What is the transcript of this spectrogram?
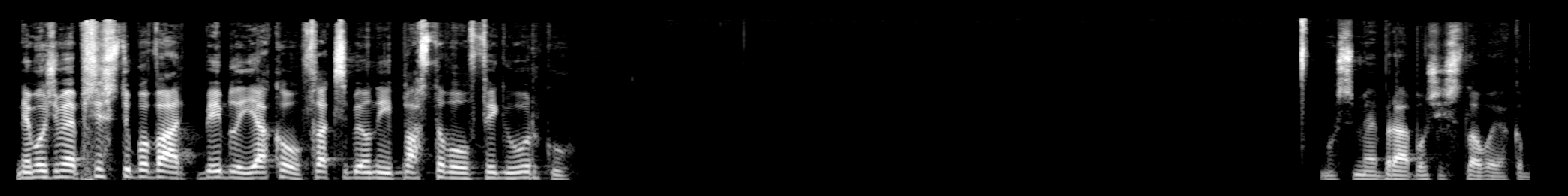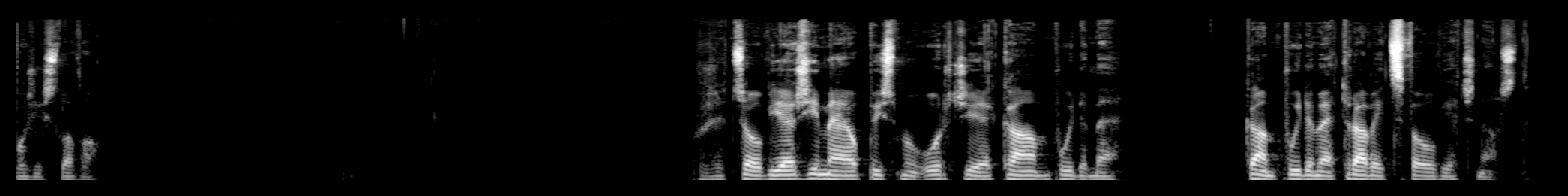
Nemůžeme přistupovat k Bibli jako flexibilní plastovou figurku. Musíme brát Boží slovo jako Boží slovo. Protože co věříme o písmu určuje, kam půjdeme, kam půjdeme trávit svou věčnost.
